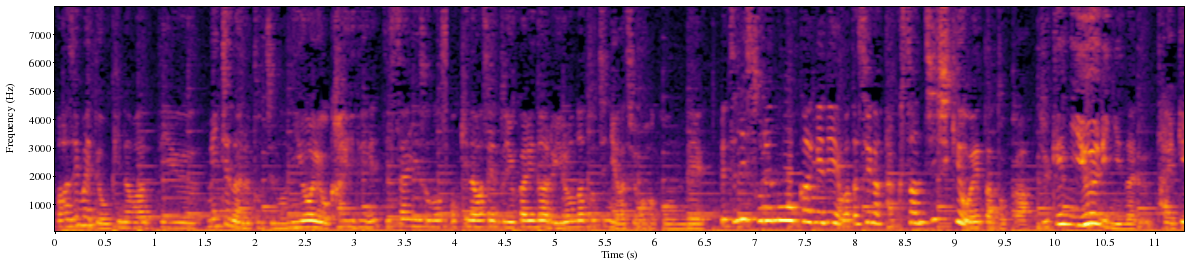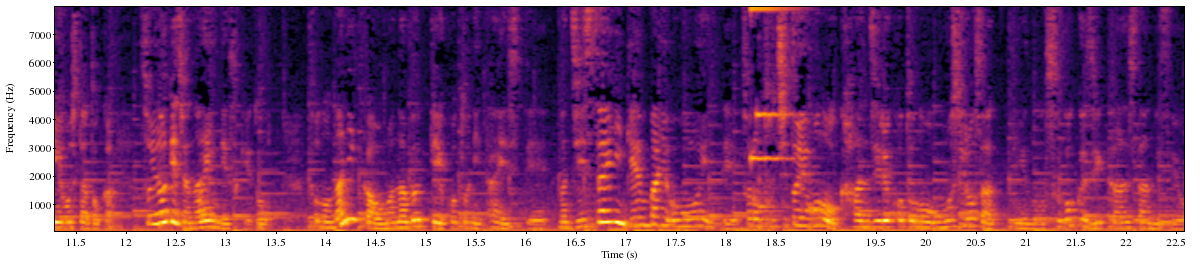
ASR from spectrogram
ま、初めて沖縄っていう未知なる土地の匂いを嗅いで実際にその沖縄戦とゆかりのあるいろんな土地に足を運んで別にそれのおかげで私がたくさん知識を得たとか受験に有利になる体験をしたとかそういうわけじゃないんですけどその何かを学ぶっていうことに対して、まあ、実際に現場に赴いてその土地というものを感じることの面白さっていうのをすごく実感したんですよ。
